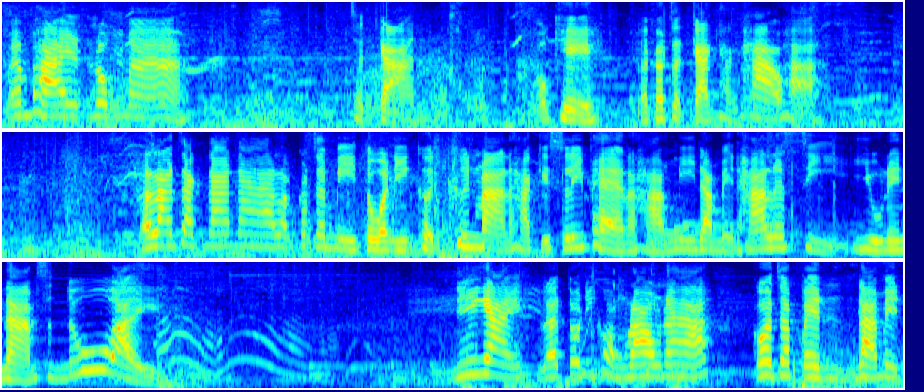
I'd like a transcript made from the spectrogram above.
แวมไพร์ลงมา จัดการ โอเค แล้วก็จัดการข้างข้าวค่ะ แล้วหลังจากนั้นนะคะเราก็จะมีตัวนี้เกิดขึ้นมานะคะกิสลี่แพรนะคะ มีดาเมจ5เลือด4อยู่ในน้ำซะด้วย นี่ไง และตัวนี้ของเรานะคะ ก็จะเป็นดาเมจ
